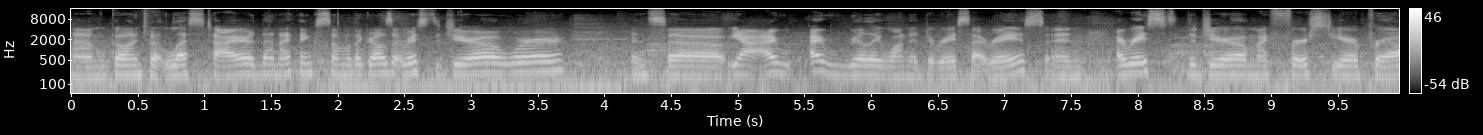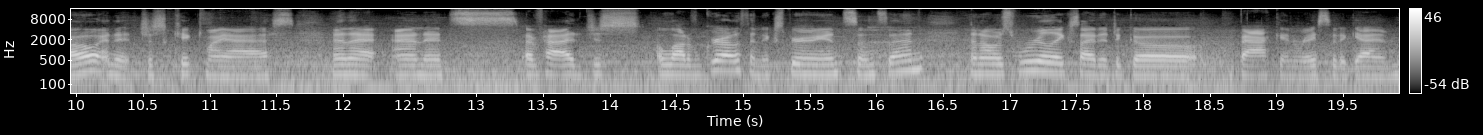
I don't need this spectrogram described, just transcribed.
um, go into it less tired than I think some of the girls that raced the Giro were. And so, yeah, I, I really wanted to race that race. And I raced the Giro my first year pro, and it just kicked my ass. And I, and it's I've had just a lot of growth and experience since then. And I was really excited to go back and race it again.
